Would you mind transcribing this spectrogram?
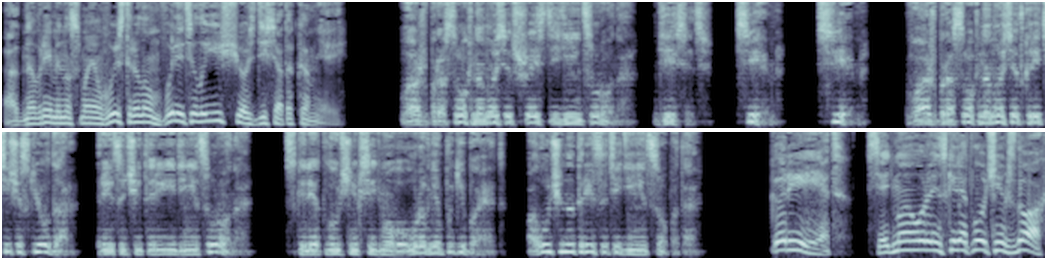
Одновременно с моим выстрелом вылетело еще с десяток камней. Ваш бросок наносит 6 единиц урона. 10. 7. 7. Ваш бросок наносит критический удар. 34 единицы урона. Скелет-лучник седьмого уровня погибает. Получено 30 единиц опыта. «Крит! Седьмой уровень скелет-лучник сдох!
